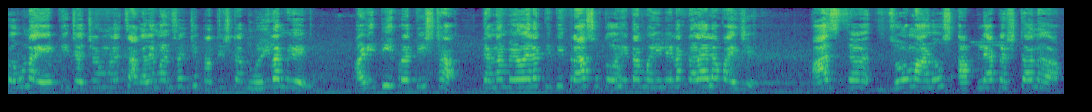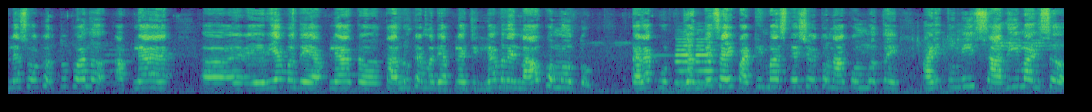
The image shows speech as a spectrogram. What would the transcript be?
करू नये की ज्याच्यामुळे चांगल्या माणसांची प्रतिष्ठा धुळीला मिळेल. आणि ती प्रतिष्ठा त्यांना मिळवायला किती त्रास होतो हे त्या महिलेला कळायला पाहिजे. आज जो माणूस आपल्या कष्टानं आपल्या स्वकर्तृत्वानं आपल्या एरियामध्ये आपल्या तालुक्यामध्ये आपल्या जिल्ह्यामध्ये नाव कमवतो त्याला जनतेचाही पाठिंबा असल्याशिवाय तो ना कोंबत नाही. आणि तुम्ही साधी माणसं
